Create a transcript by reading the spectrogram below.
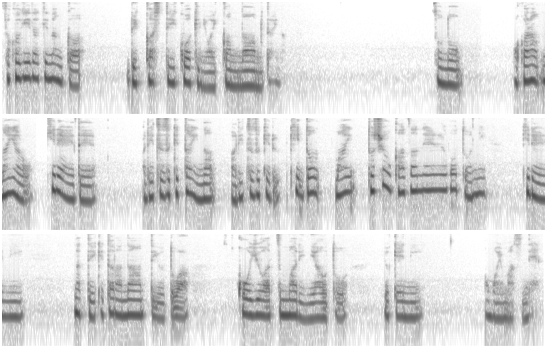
榊だけなんか劣化していくわけにはいかんな、みたいな。その、わからん、なんやろ綺麗であり続けたいな、あり続ける。きど毎年を重ねるごとに綺麗になっていけたらなっていうとは、こういう集まりに会うと余計に思いますね。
